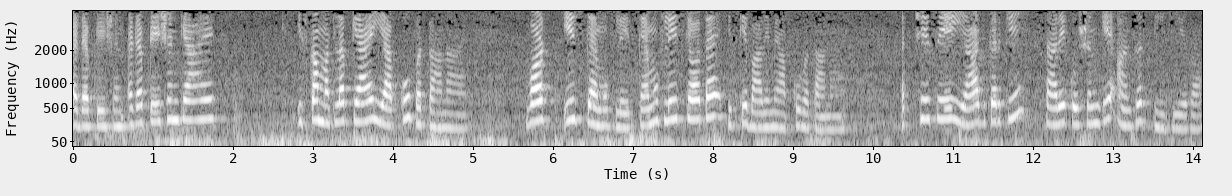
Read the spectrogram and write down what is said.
adaptation adaptation क्या है? इसका मतलब क्या है? ये आपको बताना है। वट इज़ कैमोफ्लेस कैमोफ्लेस क्या होता है? इसके बारे में आपको बताना है। अच्छे से याद करके सारे क्वेश्चन के आंसर दीजिएगा।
